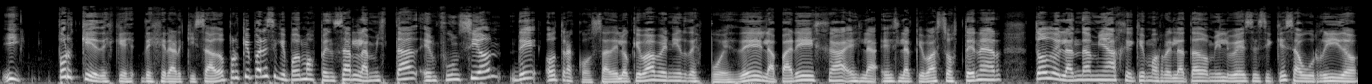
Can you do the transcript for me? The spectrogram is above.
Y ¿Por qué de, jerarquizado? Porque parece que podemos pensar la amistad en función de otra cosa, de lo que va a venir después, de la pareja, es la, es la que va a sostener todo el andamiaje que hemos relatado mil veces y que es aburrido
